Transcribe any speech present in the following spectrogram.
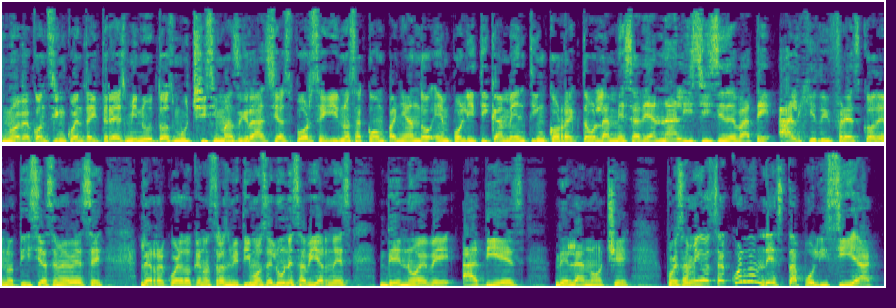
9 con 53 minutos. Muchísimas gracias por seguirnos acompañando en Políticamente Incorrecto, la mesa de análisis y debate álgido y fresco de Noticias MBC. Les recuerdo que nos transmitimos de lunes a viernes de 9 a 10 de la noche. Pues amigos, ¿se acuerdan de esta policía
